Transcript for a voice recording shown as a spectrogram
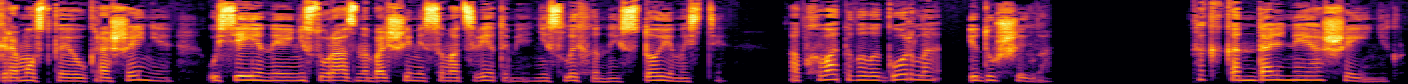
Громоздкое украшение, усеянное несуразно большими самоцветами неслыханной стоимости, обхватывало горло и душило, как кандальный ошейник,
